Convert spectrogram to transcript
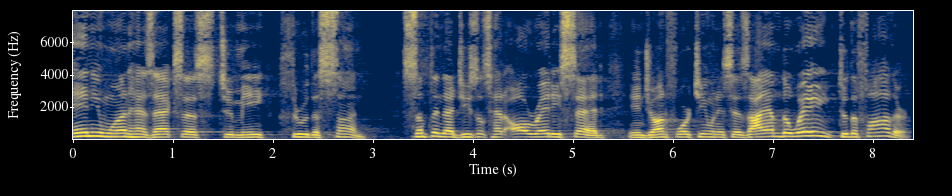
anyone has access to me through the Son. Something that Jesus had already said in John 14 when he says, I am the way to the Father.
